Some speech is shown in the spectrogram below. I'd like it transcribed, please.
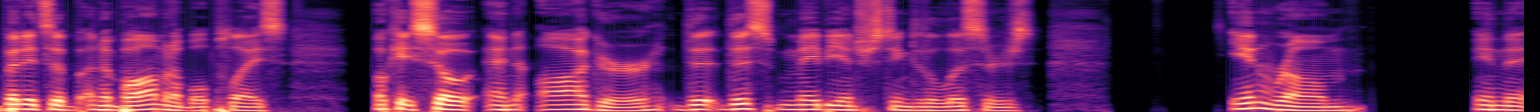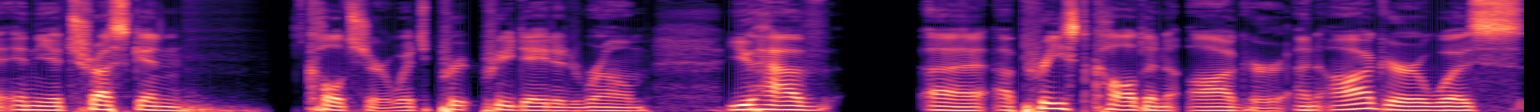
but it's a, an abominable place. Okay, so an augur. Th- this may be interesting to the listeners. In Rome, in the in the Etruscan culture, which pre- predated Rome, you have uh, a priest called an augur. An augur was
